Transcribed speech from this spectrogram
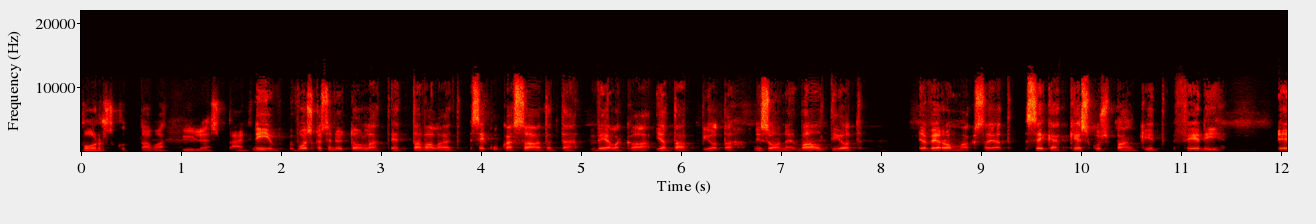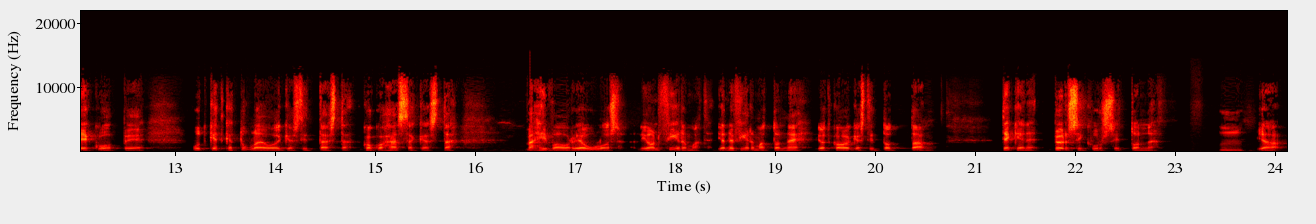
porskuttavat ylöspäin. Niin, voisiko se nyt olla, että tavallaan että se kuka saa tätä velkaa ja tappiota, niin se on ne valtiot ja veronmaksajat sekä keskuspankit, Fedi, EKP, mutta ketkä tulee oikeasti tästä koko hässäkästä vähivauria ulos, niin on firmat. Ja ne firmat on ne, jotka oikeasti totta, tekee ne pörssikurssit tonne. Mm. Ja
